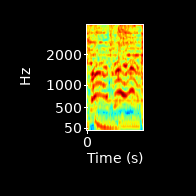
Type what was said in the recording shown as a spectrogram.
Bye-bye.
